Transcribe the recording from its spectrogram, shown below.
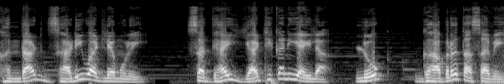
घनदाट झाडी वाढल्यामुळे सध्या या ठिकाणी यायला लोक घाबरत असावे.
